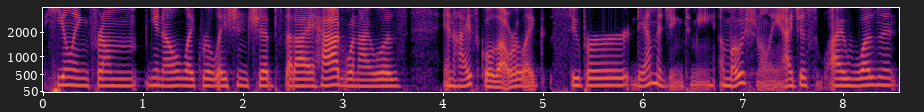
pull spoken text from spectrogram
healing from, you know, like relationships that I had when I was in high school that were like super damaging to me emotionally. I just I wasn't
